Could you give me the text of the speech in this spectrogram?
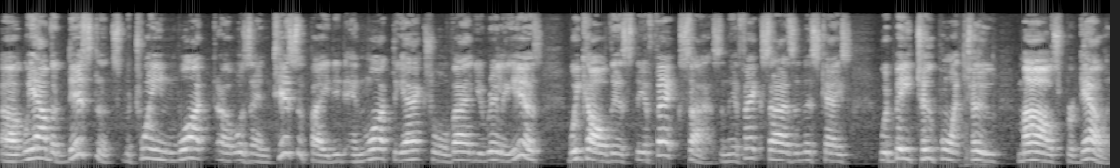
Uh, we have a distance between what uh, was anticipated and what the actual value really is. We call this the effect size, and the effect size in this case would be 2.2 miles per gallon.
